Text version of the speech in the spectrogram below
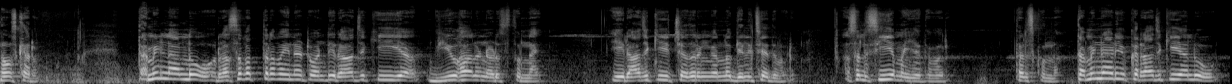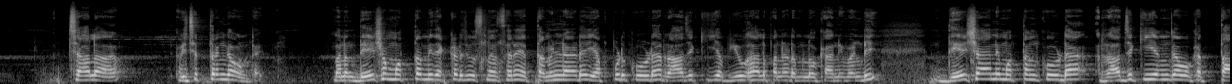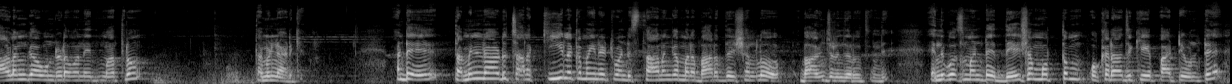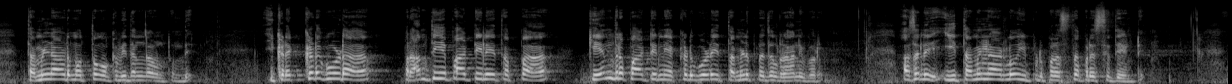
నమస్కారం. తమిళనాడులో రసవత్తరమైనటువంటి రాజకీయ వ్యూహాలు నడుస్తున్నాయి. ఈ రాజకీయ చదురంగంలో గెలిచేదెవరు అసలు సీఎం అయ్యేదెవరు తెలుసుకుందాం. తమిళనాడు యొక్క రాజకీయాలు చాలా విచిత్రంగా ఉంటాయి. మనం దేశం మొత్తం మీద ఎక్కడ చూసినా సరే తమిళనాడే ఎప్పుడు కూడా రాజకీయ వ్యూహాలు పన్నడంలో కానివ్వండి దేశాన్ని మొత్తం కూడా రాజకీయంగా ఒక తాళంగా ఉండడం అనేది మాత్రం తమిళనాడుకి. అంటే తమిళనాడు చాలా కీలకమైనటువంటి స్థానంగా మన భారతదేశంలో భావించడం జరుగుతుంది. ఎందుకోసం అంటే దేశం మొత్తం ఒక రాజకీయ పార్టీ ఉంటే తమిళనాడు మొత్తం ఒక విధంగా ఉంటుంది. ఇక్కడెక్కడ కూడా ప్రాంతీయ పార్టీలే తప్ప కేంద్ర పార్టీని ఎక్కడ కూడా ఈ తమిళ ప్రజలు రానివ్వరు. అసలు ఈ తమిళనాడులో ఇప్పుడు ప్రస్తుత పరిస్థితి ఏంటి?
